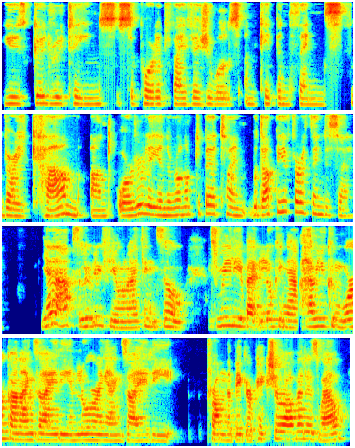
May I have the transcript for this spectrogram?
use good routines supported by visuals and keeping things very calm and orderly in the run up to bedtime. Would that be a fair thing to say? Yeah, absolutely, Fiona. I think so. It's really about looking at how you can work on anxiety and lowering anxiety from the bigger picture of it as well.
